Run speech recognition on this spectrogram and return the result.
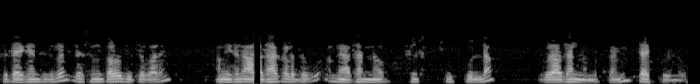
সেটা এখানে দিতে পারেন রেশন কার্ডও দিতে পারেন। আমি এখানে আধার কার্ড দেবো, আমি আধার নাম চুজ করলাম, এবার আধার নাম্বারটা আমি টাইপ করে নেব।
